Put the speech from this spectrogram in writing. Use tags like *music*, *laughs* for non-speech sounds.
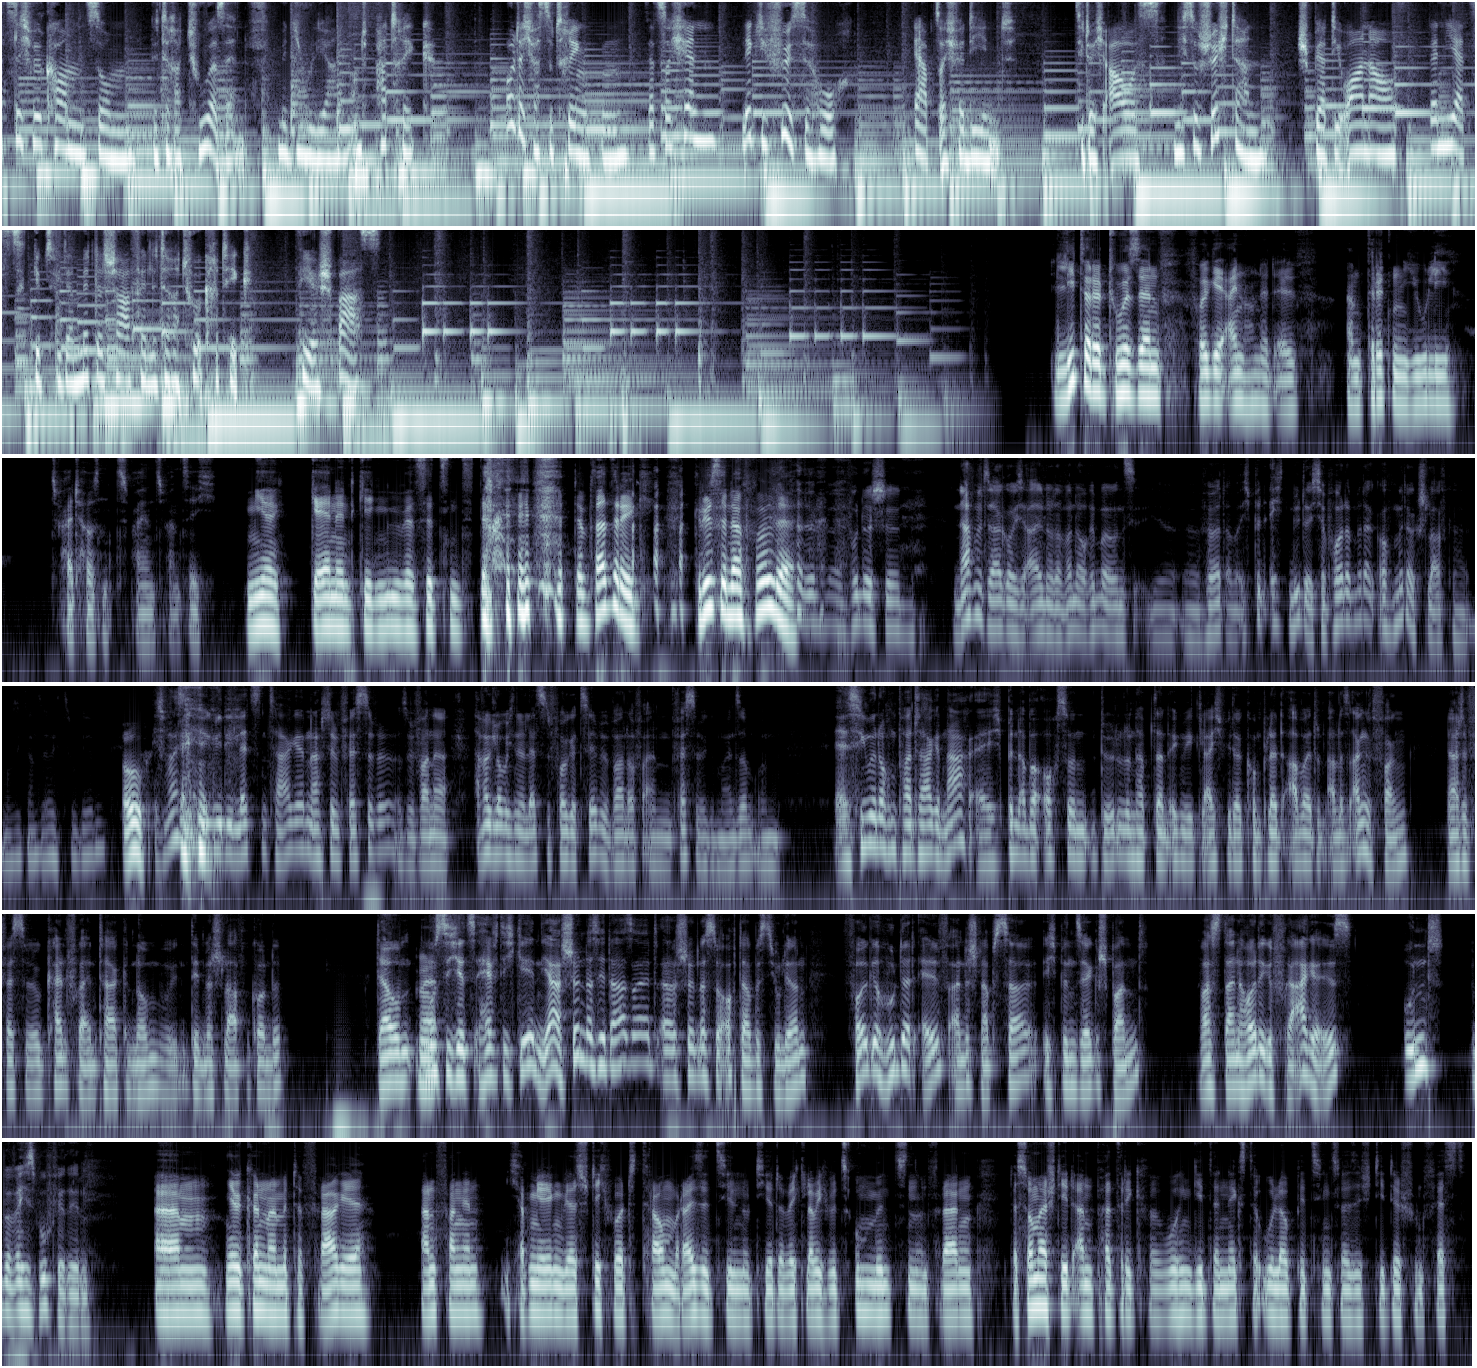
Herzlich willkommen zum Literatursenf mit Julian und Patrick. Holt euch was zu trinken, setzt euch hin, legt die Füße hoch. Ihr habt's euch verdient. Zieht euch aus, nicht so schüchtern, sperrt die Ohren auf, denn jetzt gibt's wieder mittelscharfe Literaturkritik. Viel Spaß! Literatursenf, Folge 111, am 3. Juli 2022. Mir gähnend gegenüber sitzend *laughs* der, Patrick. Grüße nach Fulda. *laughs* Wunderschön. Nachmittag euch allen oder wann auch immer uns ihr äh, hört, aber ich bin echt müde. Ich habe heute Mittag auch Mittagsschlaf gehabt, muss ich ganz ehrlich zugeben. Oh. Ich weiß nicht, irgendwie die letzten Tage nach dem Festival, also wir waren ja, haben wir glaube ich in der letzten Folge erzählt, wir waren auf einem Festival gemeinsam und ja, es hing mir noch ein paar Tage nach, ey. Ich bin aber auch so ein Dödel und habe dann irgendwie gleich wieder komplett Arbeit und alles angefangen. Nach dem Festival keinen freien Tag genommen, in dem er schlafen konnte. Darum ja. musste ich jetzt heftig gehen. Ja, schön, dass ihr da seid. Äh, schön, dass du auch da bist, Julian. Folge 111, eine Schnapszahl. Ich bin sehr gespannt, was deine heutige Frage ist und über welches Buch wir reden. Ähm, ja, wir können mal mit der Frage anfangen. Ich habe mir irgendwie als Stichwort Traumreiseziel notiert, aber ich glaube, ich würde es ummünzen und fragen, der Sommer steht an, Patrick, wohin geht der nächste Urlaub, beziehungsweise steht der schon fest?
